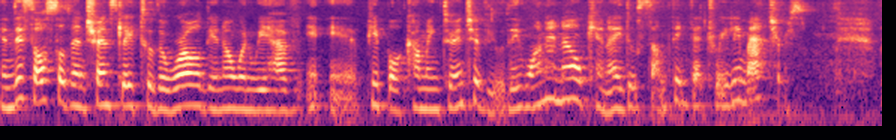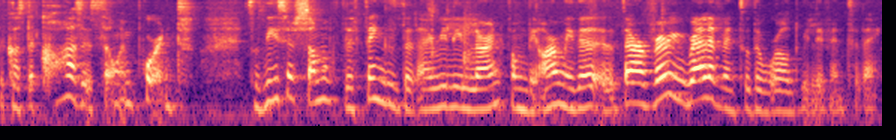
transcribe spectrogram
and this also then translates to the world you know when we have uh, uh, people coming to interview. They want to know can i do something that really matters? Because the cause is so important. So these are some of the things that i really learned from the army that, that are very relevant to the world we live in today.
